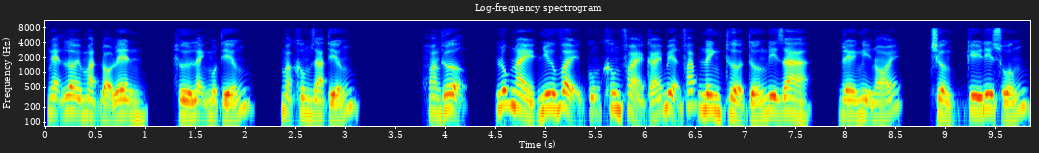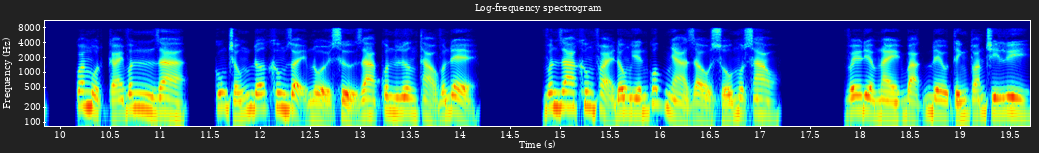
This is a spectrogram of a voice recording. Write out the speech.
nghẹn lời mặt đỏ lên, hừ lạnh một tiếng, mà không ra tiếng. Hoàng thượng, lúc này như vậy cũng không phải cái biện pháp ninh thừa tướng đi ra, đề nghị nói, trường kỳ đi xuống, qua một cái vân ra, cũng chống đỡ không dậy nổi xử ra quân lương thảo vấn đề. Vân gia không phải Đông Yến quốc nhà giàu số một sao. Về điểm này bạc đều tính toán chi ly,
